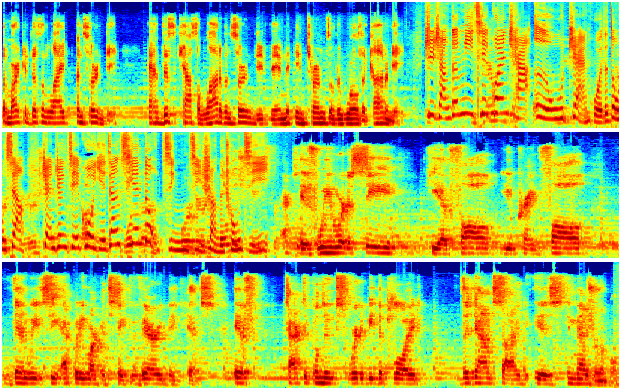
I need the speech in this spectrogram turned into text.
The market doesn't like uncertainty. And this casts a lot of uncertainty then in terms of the world economy. 市场更密切观察俄乌战火的动向，战争结果也将牵动经济上的冲击。 If we were to see Kiev fall, Ukraine fall, then we'd see equity markets take very big hits. If tactical nukes were to be deployed, the downside is immeasurable.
